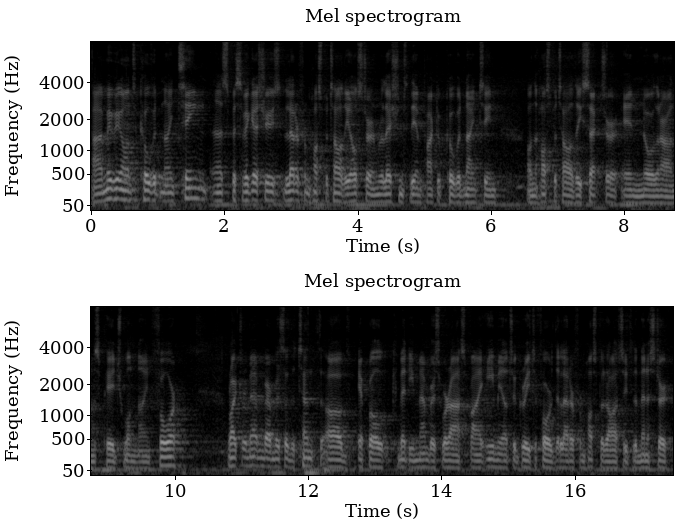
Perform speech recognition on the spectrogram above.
Uh, moving on to COVID-19 uh, specific issues, letter from Hospitality Ulster in relation to the impact of COVID-19 on the hospitality sector in Northern Ireland, is page 194. Right remember, members of the 10th of April committee members were asked by email to agree to forward the letter from hospitality to the Minister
